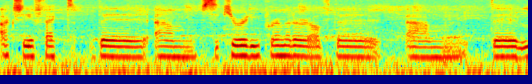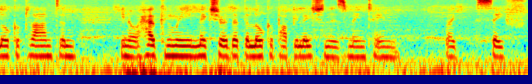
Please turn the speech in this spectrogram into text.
actually affect the um, security perimeter of the um, the local plant, and you know how can we make sure that the local population is maintained like safe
